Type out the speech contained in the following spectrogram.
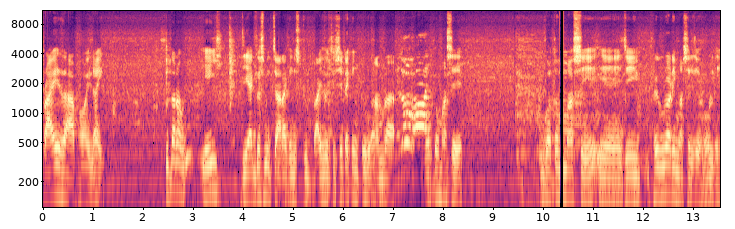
প্রাইস আপ হয় নাই। সুতরাং এই যে এক দশমিক চার এক ইনস্টিটিউট বাই হয়েছে, সেটা কিন্তু আমরা গত মাসে গত মাসে যেই ফেব্রুয়ারি মাসের যে হোল্ডে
